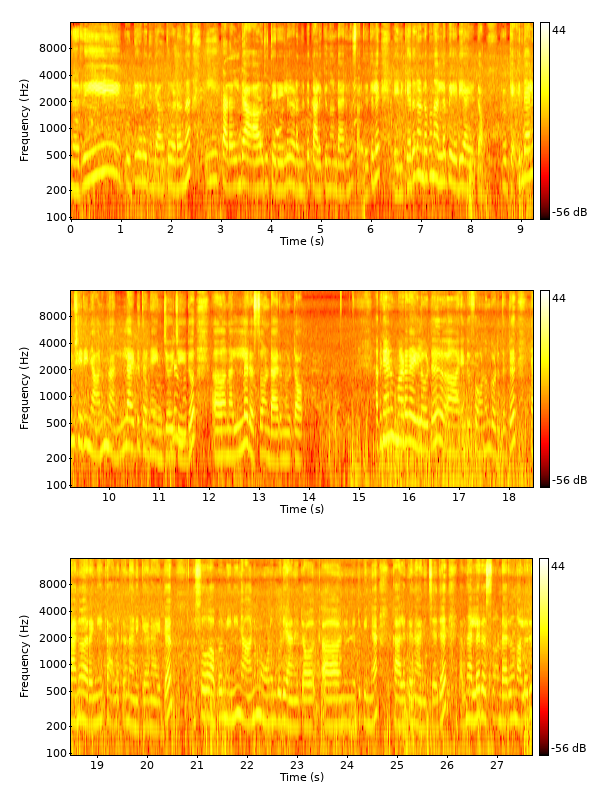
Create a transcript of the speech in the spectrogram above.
നിറയെ കുട്ടികൾ ഇതിന്റെ അകത്ത് കിടന്ന് ഈ കടലിന്റെ ആ ഒരു തിരയിൽ കിടന്നിട്ട് കളിക്കുന്നുണ്ടായിരുന്നു. സത്യത്തിൽ എനിക്കത് കണ്ടപ്പോൾ നല്ല പേടിയായിട്ടോ. ഓക്കെ എന്തായാലും ശരി ഞാനും നല്ലതായിട്ട് തന്നെ എൻജോയ് ചെയ്തു. നല്ല രസം ഉണ്ടായിരുന്നു കേട്ടോ. അപ്പം ഞാൻ ഉമ്മയുടെ കയ്യിലോട്ട് എന്റെ ഫോണും കൊടുത്തിട്ട് ഞാനും ഇറങ്ങി കാലൊക്കെ നനയ്ക്കാനായിട്ട് സോ അപ്പം ഇനി ഞാനും മോളും കൂടിയാണ് കേട്ടോ നിന്നിട്ട് പിന്നെ കാലൊക്കെ നനച്ചത്. അപ്പം നല്ല രസം ഉണ്ടായിരുന്നു നല്ലൊരു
